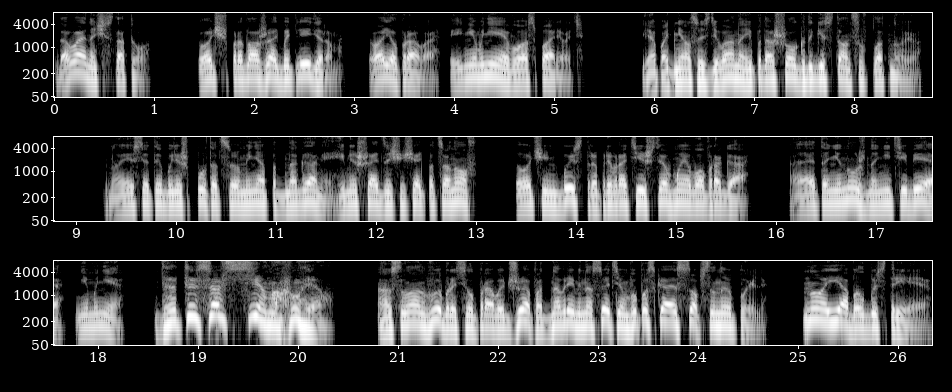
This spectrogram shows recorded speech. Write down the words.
давай на чистоту. Хочешь продолжать быть лидером? Твое право, и не мне его оспаривать. Я поднялся с дивана и подошел к дагестанцу вплотную. Но если ты будешь путаться у меня под ногами и мешать защищать пацанов, то очень быстро превратишься в моего врага. А это не нужно ни тебе, ни мне. «Да ты совсем охуел!» Аслан выбросил правый джеб, одновременно с этим выпуская собственную пыль. Но я был быстрее,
